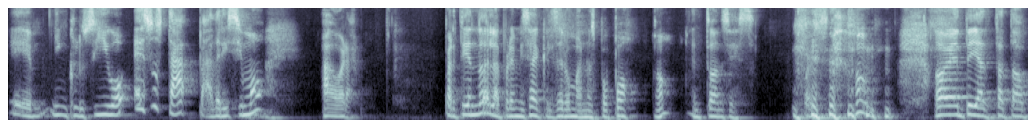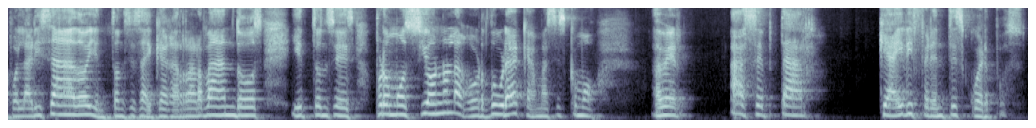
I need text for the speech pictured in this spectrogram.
eh, inclusivo. Eso está padrísimo. Ahora, partiendo de la premisa de que el ser humano es popó, ¿no? Entonces, pues, obviamente ya está todo polarizado y entonces hay que agarrar bandos y entonces promociono la gordura, que además es como, a ver, aceptar que hay diferentes cuerpos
